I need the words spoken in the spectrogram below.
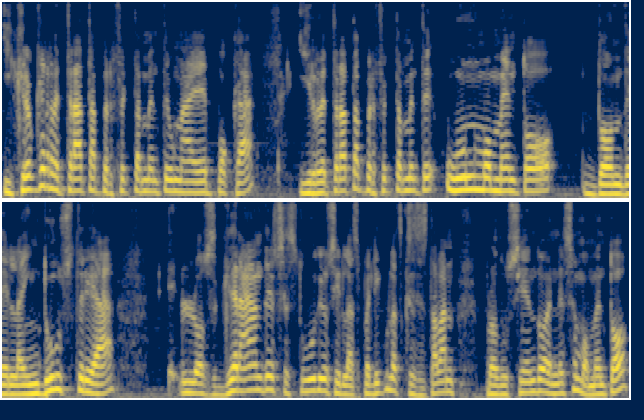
Y creo que retrata perfectamente una época y retrata perfectamente un momento donde la industria, eh, los grandes estudios y las películas que se estaban produciendo en ese momento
